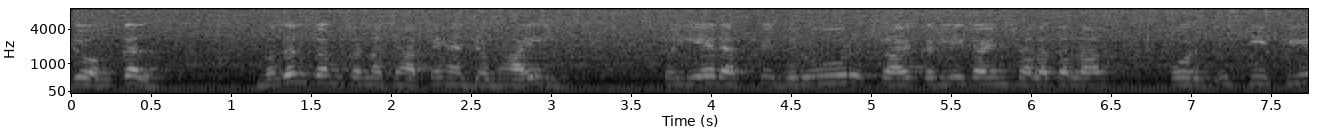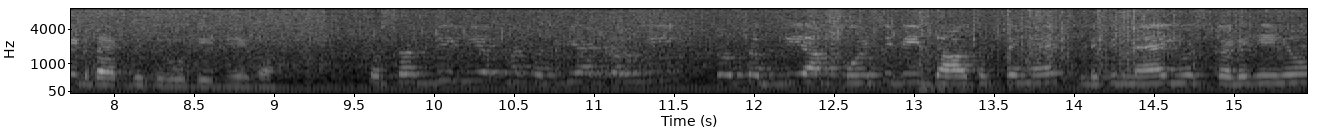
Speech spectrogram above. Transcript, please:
जो अंकल वज़न कम करना चाहते हैं जो भाई तो ये रेसिपी ज़रूर ट्राई करिएगा इन ताला और इसकी फीडबैक भी ज़रूर दीजिएगा। तो सब्ज़ी भी अपना सब्ज़ी ऐड करूँगी तो सब्ज़ी आप कोई सी भी डाल सकते हैं, लेकिन मैं यूज़ कर रही हूँ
